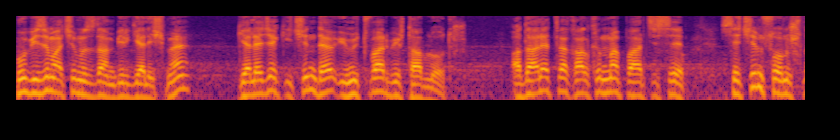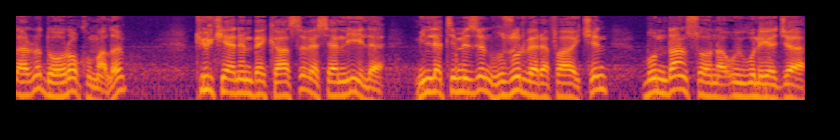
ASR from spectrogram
Bu bizim açımızdan bir gelişme, gelecek için de ümit var bir tablodur. Adalet ve Kalkınma Partisi seçim sonuçlarını doğru okumalı. Türkiye'nin bekası ve senliğiyle milletimizin huzur ve refahı için bundan sonra uygulayacağı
